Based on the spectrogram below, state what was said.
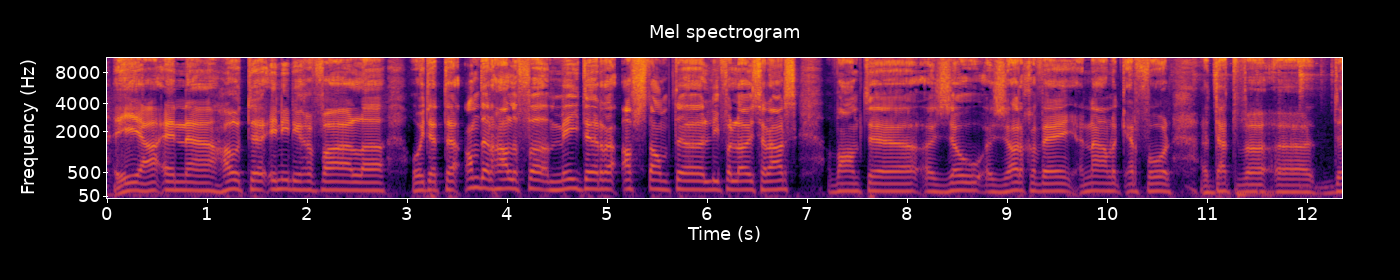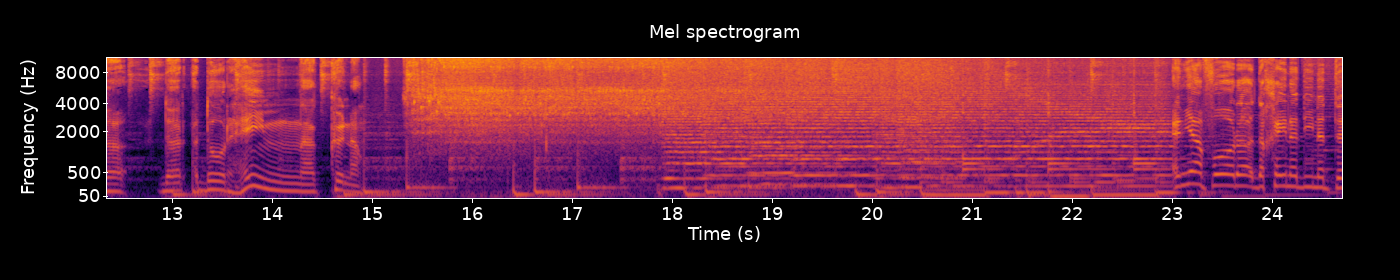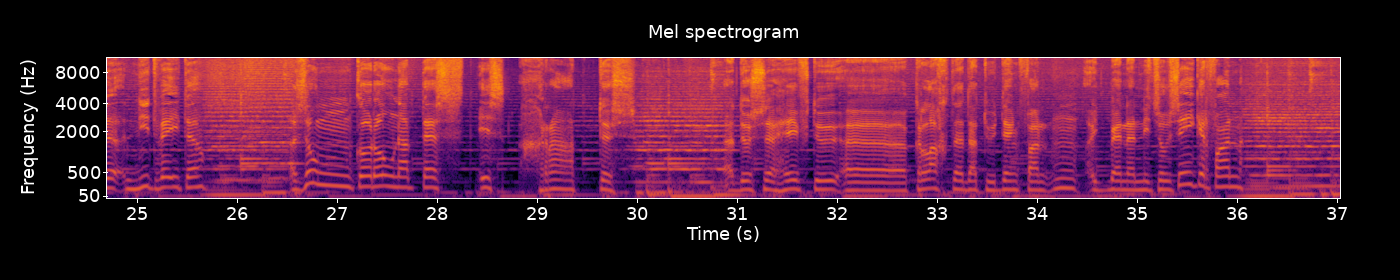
Ja, en uh, houd in ieder geval uh, hoort het anderhalve meter afstand, lieve luisteraars. Want zo zorgen wij namelijk ervoor dat we de, er doorheen kunnen. En ja, voor degenen die het niet weten, zo'n coronatest is gratis. Uh, dus heeft u klachten dat u denkt van, mm, ik ben er niet zo zeker van.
